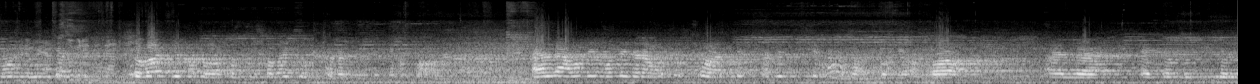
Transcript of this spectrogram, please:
মন নিয়েছেন সবার জন্য দোয়া করছি সবাইকে আমাদের মধ্যে যারা অসুস্থ আছে তাদের সেবা একজন ব্যক্তির জন্য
